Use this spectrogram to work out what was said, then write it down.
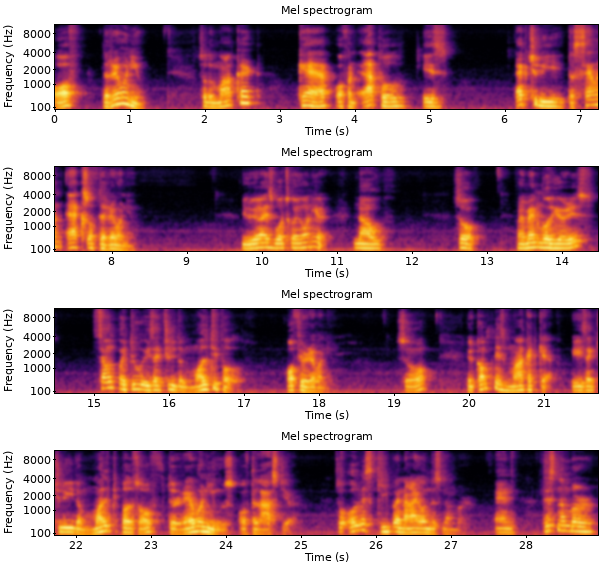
of the revenue. So the market cap of an Apple is actually the 7x of the revenue. You realize what's going on here? Now, so my main goal here is 7.2 is actually the multiple of your revenue. So your company's market cap is actually the multiples of the revenues of the last year. So always keep an eye on this number. And this number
